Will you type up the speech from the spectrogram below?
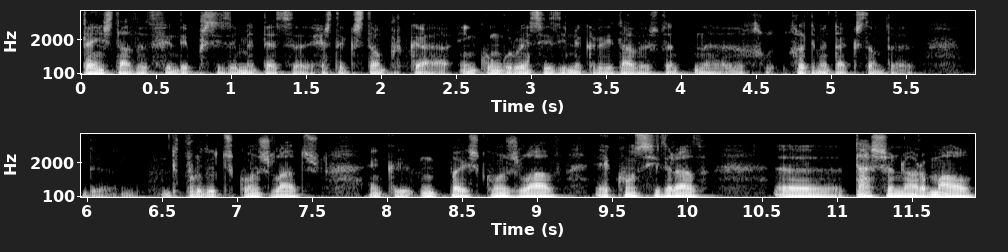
tem estado a defender precisamente essa, esta questão, porque há incongruências inacreditáveis portanto, na, relativamente à questão de, de, de, produtos congelados, em que um peixe congelado é considerado uh, taxa normal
